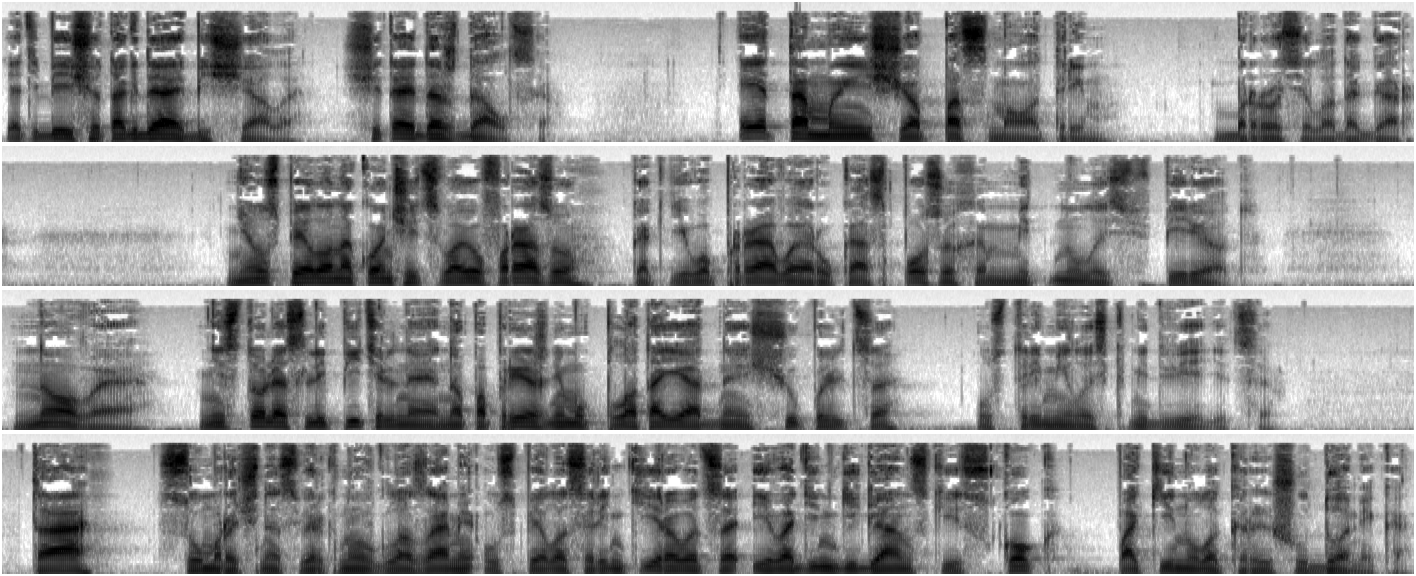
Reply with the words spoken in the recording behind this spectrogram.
Я тебе еще тогда обещала. Считай, дождался. Это мы еще посмотрим, бросил Адагар. Не успел он окончить свою фразу, как его правая рука с посохом метнулась вперед. Новая, не столь ослепительная, но по-прежнему плотоядная щупальца устремилась к медведице. Та, сумрачно сверкнув глазами, успела сориентироваться и в один гигантский скок покинула крышу домика.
